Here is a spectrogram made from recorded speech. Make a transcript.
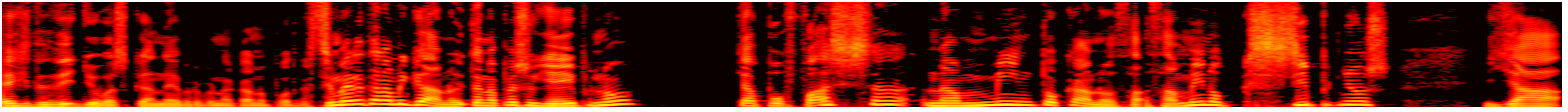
Έχετε δίκιο βασικά, ναι, έπρεπε να κάνω podcast. Σήμερα ήταν να μην κάνω. Ήταν να πέσω για ύπνο και αποφάσισα να μην το κάνω. Θα, θα μείνω ξύπνιος για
